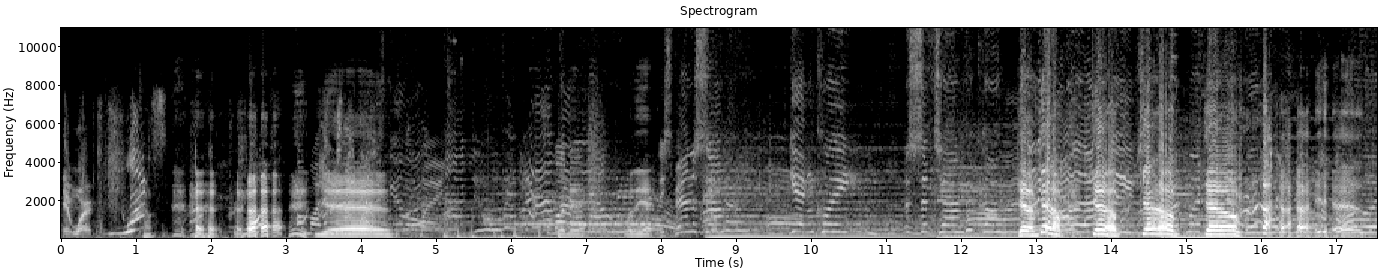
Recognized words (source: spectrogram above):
It worked. What? yes. Where they at? Where they at? They spend the summer getting clean, but September comes. Get him! Get him! Get him! Get him! Get him! yes.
